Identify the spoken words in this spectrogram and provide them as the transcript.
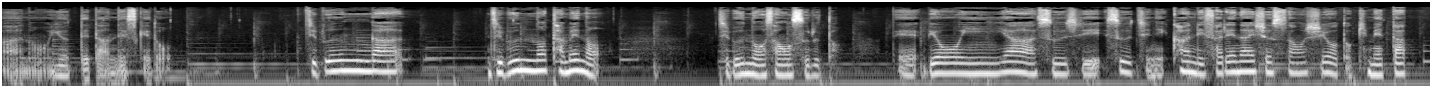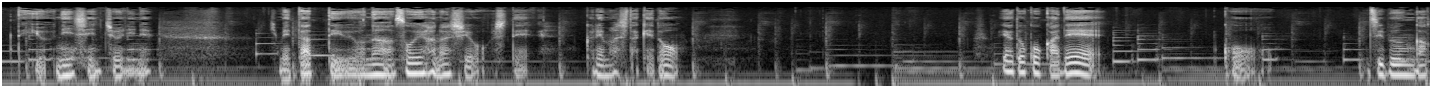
あの言ってたんですけど自分が自分のための自分のお産をすると。で病院や数字数値に管理されない出産をしようと決めたっていう妊娠中にね決めたっていうようなそういう話をしてくれましたけどいやどこかでこう自分が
